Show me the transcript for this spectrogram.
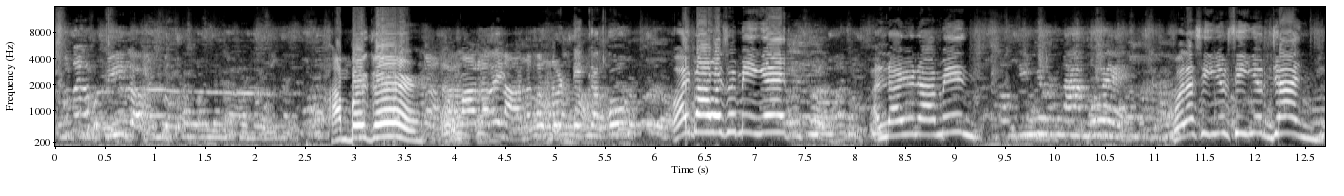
Tuto tayo kapila. Hamburger! Umalat na. Naka-birthday ka ko. Hoy, bawal sumingit! Ang layo namin! Senior na ako eh. Wala senior-senior dyan!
